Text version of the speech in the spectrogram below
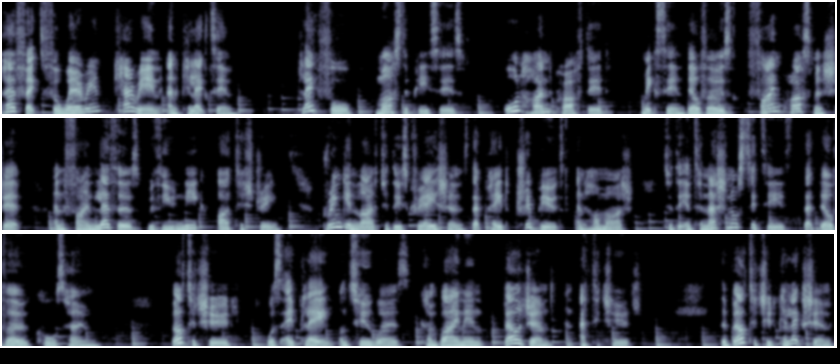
perfect for wearing, carrying, and collecting. Playful masterpieces, all handcrafted, mixing Delvaux's fine craftsmanship and fine leathers with unique artistry, bringing life to these creations that paid tribute and homage to the international cities that Delvaux calls home. Belgitude was a play on two words combining Belgium and attitude. The Belgitude collection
